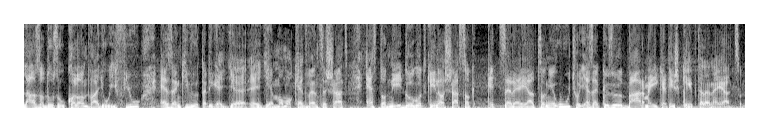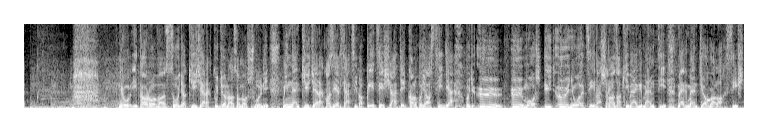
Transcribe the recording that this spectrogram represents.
lázadozó, kalandvágyó ifjú, ezen kívül pedig egy, egy ilyen mama kedvences srác. Ezt a négy dolgot kéne a srácnak egyszerre eljátszania úgy, hogy ezek közül bármelyiket is képtelen eljátszani. Jó, itt arról van szó, hogy a kisgyerek tudjon azonosulni. Minden kisgyerek azért játszik a PC-s játékkal, hogy azt higgye, hogy ő, ő most, így ő 8 évesen az, aki megmenti, megmenti a galaxist.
